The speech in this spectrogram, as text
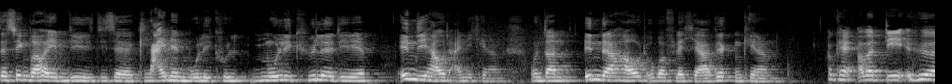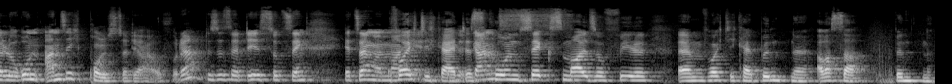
deswegen brauche ich eben die, diese kleinen Molekül, Moleküle, die in die Haut einkennen und dann in der Hautoberfläche auch wirken können. Okay, aber die Hyaluron an sich polstert ja auf, oder? Das ist ja das sozusagen, jetzt sagen wir mal. Feuchtigkeit, das kann sechsmal so viel ähm, Feuchtigkeit bündne, Wasser bündne.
